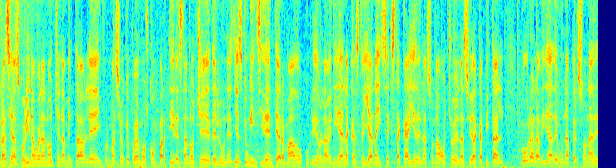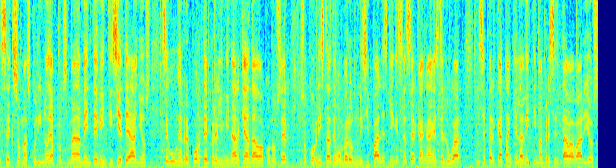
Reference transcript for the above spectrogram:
Gracias Corina, buena noche. Lamentable información que podemos compartir esta noche de lunes y es que un incidente armado ocurrido en la avenida La Castellana y Sexta Calle de la zona 8 de la ciudad capital cobra la vida de una persona de sexo masculino de aproximadamente 27 años, según el reporte preliminar que han dado a conocer socorristas de bomberos municipales quienes se acercan a este lugar y se percatan que la víctima presentaba varios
